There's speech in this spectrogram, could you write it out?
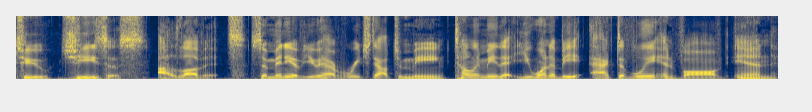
to Jesus. I love it. So many of you have reached out to me telling me that you want to be actively involved in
